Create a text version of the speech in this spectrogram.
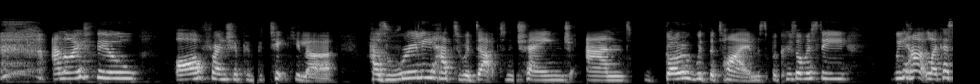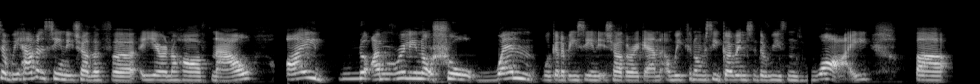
And I feel our friendship in particular has really had to adapt and change and go with the times because obviously we have, like I said, we haven't seen each other for a year and a half now. I no, I'm really not sure when we're going to be seeing each other again, and we can obviously go into the reasons why, but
